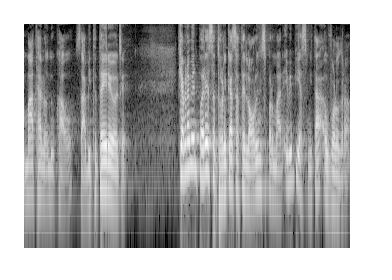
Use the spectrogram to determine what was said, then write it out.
માથાનો દુખાવો સાબિત થઈ રહ્યો છે. કેમેરામેન પરેશ ધોળકા સાથે લોરેન્સ પરમાર, એબીપી અસ્મિતા, વડોદરા.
